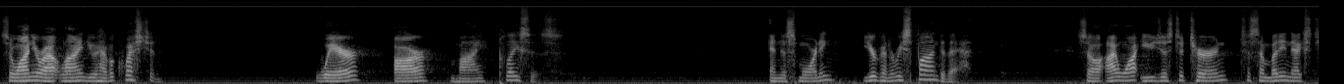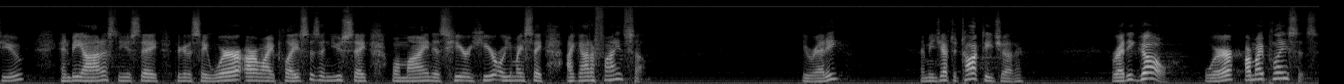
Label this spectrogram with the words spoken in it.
So on your outline, you have a question Where are my places? And this morning, you're going to respond to that. So I want you just to turn to somebody next to you and be honest. And you say, they're going to say, Where are my places? And you say, Well, mine is here, here. Or you might say, I got to find some. You ready? That means you have to talk to each other. Ready? Go. Where are my places?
